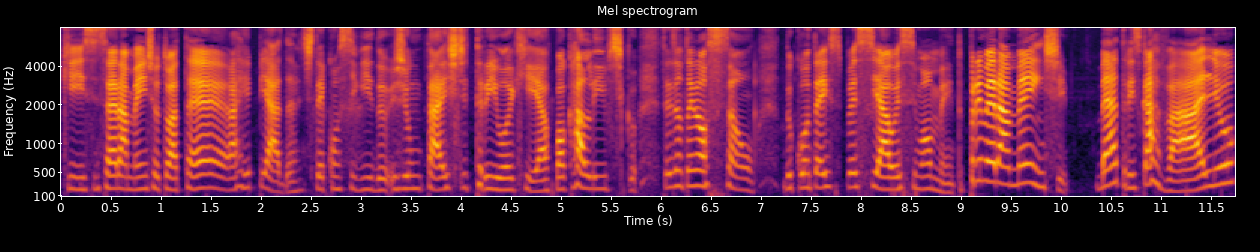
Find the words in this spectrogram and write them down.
que, sinceramente, eu tô até arrepiada de ter conseguido juntar este trio aqui, apocalíptico. Vocês não têm noção do quanto é especial esse momento. Primeiramente, Beatriz Carvalho,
